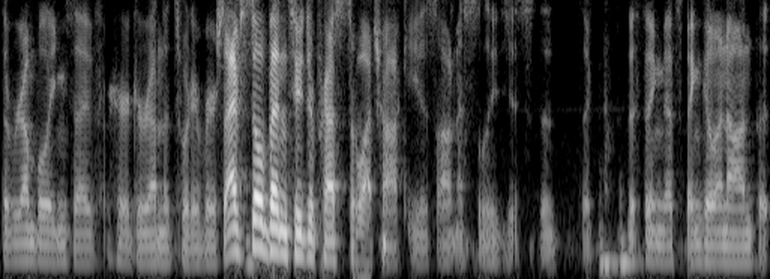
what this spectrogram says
the rumblings I've heard around the Twitterverse. I've still been too depressed to watch hockey. Is honestly just the the, the thing that's been going on. But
